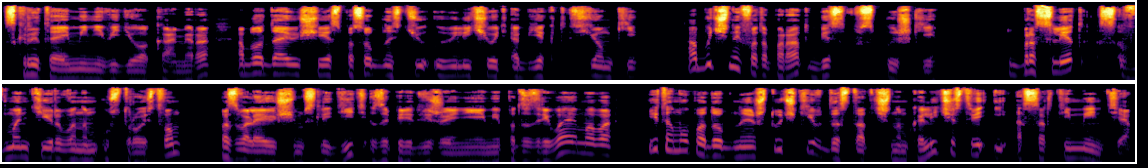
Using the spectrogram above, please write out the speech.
скрытая мини-видеокамера, обладающая способностью увеличивать объект съемки, обычный фотоаппарат без вспышки, браслет с вмонтированным устройством, позволяющим следить за передвижениями подозреваемого и тому подобные штучки в достаточном количестве и ассортименте.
